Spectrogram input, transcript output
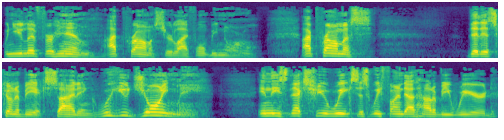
When you live for Him, I promise your life won't be normal. I promise that it's going to be exciting. Will you join me in these next few weeks as we find out how to be weird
